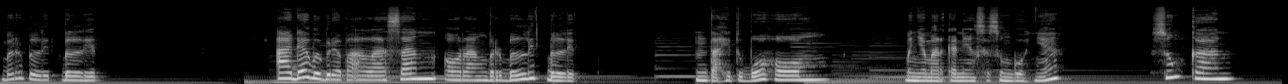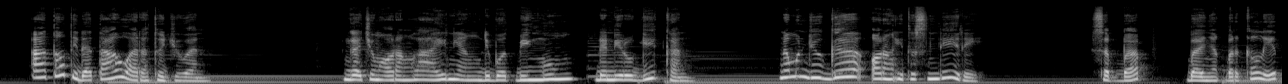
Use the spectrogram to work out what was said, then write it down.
berbelit-belit. Ada beberapa alasan orang berbelit-belit. Entah itu bohong, menyamarkan yang sesungguhnya, sungkan, atau tidak tahu arah tujuan. Nggak cuma orang lain yang dibuat bingung dan dirugikan, namun juga orang itu sendiri. Sebab banyak berkelit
